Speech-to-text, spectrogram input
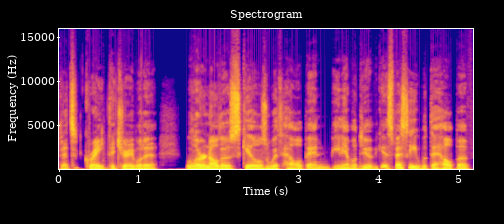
that's great that you're able to learn all those skills with help and being able to do it, especially with the help of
